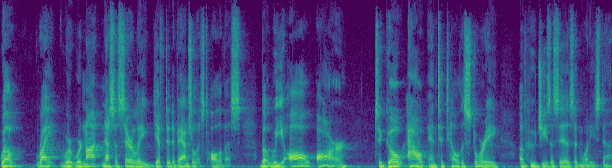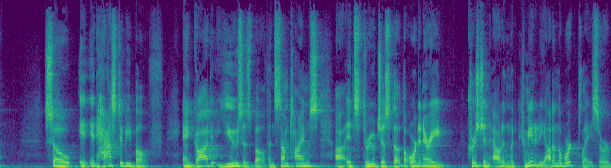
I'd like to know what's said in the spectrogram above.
Well, right. We're, we're not necessarily gifted evangelists, all of us, but we all are to go out and to tell the story of who Jesus is and what he's done. So it, it has to be both. And God uses both. And sometimes uh, it's through just the, the ordinary Christian out in the community, out in the workplace, or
